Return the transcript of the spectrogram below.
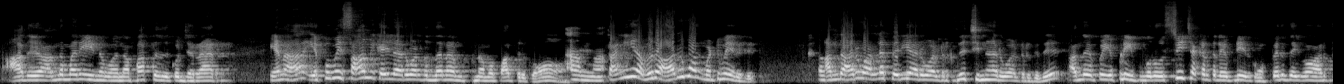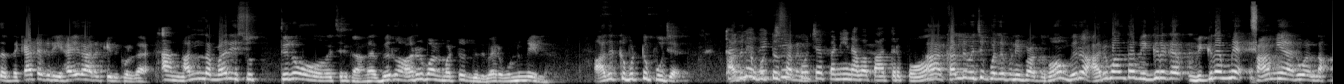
அது அந்த மாதிரி நம்ம நான் பார்த்தது கொஞ்சம் ரேர் ஏன்னா எப்பவுமே சாமி கையில அருவாள் இருந்தா நம்ம- பார்த்திருக்கோம். ஆமா. தனியா வெறும் அருவாள் மட்டுமே இருக்கு. அந்த அருவாள்ல பெரிய அருவாள் இருக்குது சின்ன அருவாள் இருக்குது. அந்த எப்படி இப்போ ஒரு ஸ்ரீ சக்கரத்துல எப்படி இருக்கும்? பெருதெய்வம் அடுத்த அந்த கேட்டகரி ஹைரார்கி இருக்கும்ல. ஆமா. அந்த மாதிரி சுத்திலும் வச்சிருக்காங்க. வெறும் அருவாள் மட்டும் இருக்குது வேற ஒண்ணுமே இல்ல. அதுக்கு மட்டும் பூஜை. கல்லு வச்சு. பூஜை பண்ணி நம்ம பார்த்திருப்போம். கல்லு வச்சு பூஜை பண்ணி பார்த்துக்கோம் வெறும் அருவாள் தான் விக்கிரக விக்கிரமே சாமியா அருவாள் தான்.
